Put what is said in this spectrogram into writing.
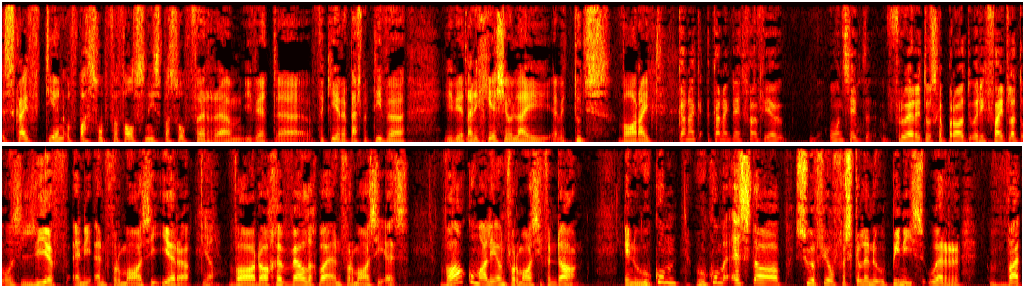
skryf teen of pas op vir valse nuus, pas op vir ehm um, jy weet uh verkeerde perspektiewe, jy weet, laat die gees jou lei, jy weet, toets waarheid. Kan ek kan ek net gou vir jou ons het vroeër het ons gepraat oor die feit dat ons leef in die informasie era Ja. waar daar geweldig baie inligting is. Waar kom al die inligting vandaan? En hoekom hoekom is daar soveel verskillende opinies oor wat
